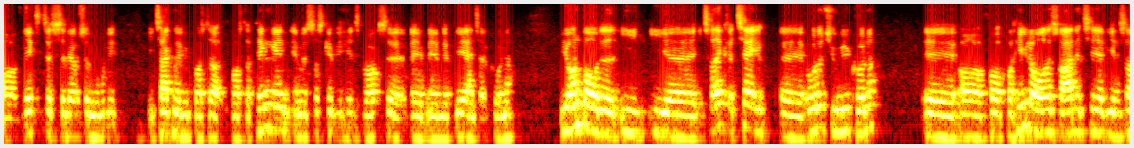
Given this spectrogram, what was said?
og vækste så lav som muligt. I takt med, at vi poster, poster penge ind, jamen, så skal vi helst vokse med, med, med flere antal kunder. Vi onboardede i, i, øh, i tredje kvartal øh, 28 nye kunder, øh, og for, for hele året svarer det til, at vi har så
